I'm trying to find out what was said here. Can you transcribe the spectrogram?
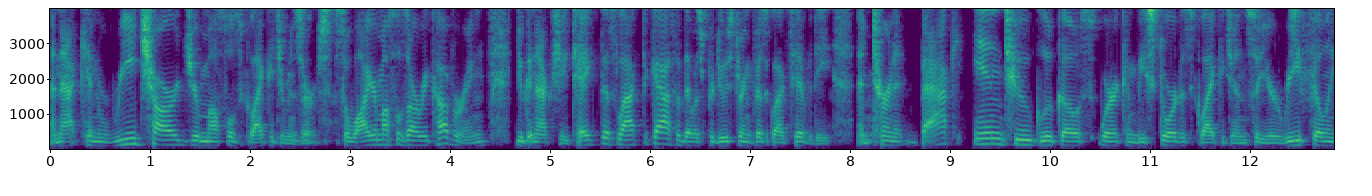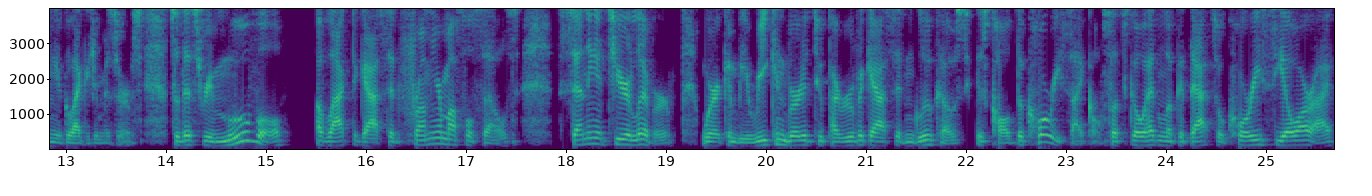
and that can recharge your muscles' glycogen reserves. So while your muscles are recovering, you can actually take this lactic acid that was produced during physical activity and turn it back into glucose where it can be stored as glycogen, so you're refilling your glycogen reserves. So this removal of lactic acid from your muscle cells, sending it to your liver, where it can be reconverted to pyruvic acid and glucose, is called the Cori cycle. So let's go ahead and look at that. So Cori, C-O-R-I.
